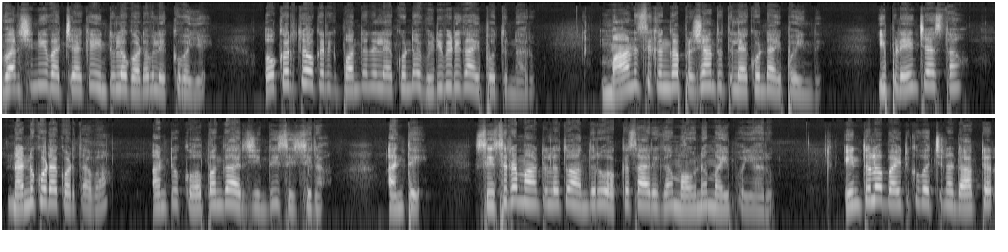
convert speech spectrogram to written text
వర్షిని వచ్చాక ఇంటిలో గొడవలు ఎక్కువయ్యాయి. ఒకరితో ఒకరికి పొందన లేకుండా విడివిడిగా అయిపోతున్నారు. మానసికంగా ప్రశాంతత లేకుండా అయిపోయింది. ఇప్పుడేం చేస్తావు? నన్ను కూడా కొడతావా? అంటూ కోపంగా అరిచింది శిశిర. అంతే. శిశిర మాటలతో అందరూ ఒక్కసారిగా మౌనం అయిపోయారు. ఇంతలో బయటకు వచ్చిన డాక్టర్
